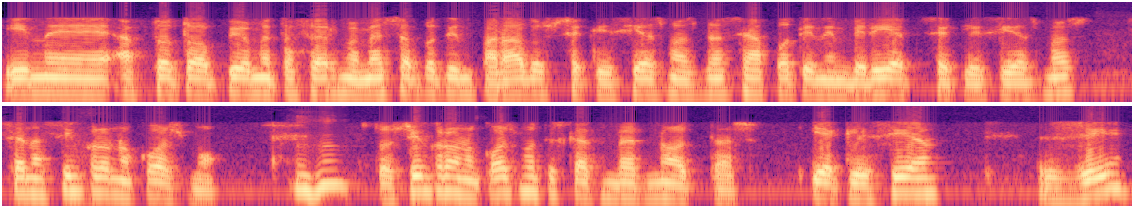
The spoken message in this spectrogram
είναι αυτό το οποίο μεταφέρουμε μέσα από την παράδοση της Εκκλησίας μας, μέσα από την εμπειρία της Εκκλησίας μας, σε ένα σύγχρονο Στο σύγχρονο κόσμο της καθημερινότητας. Η Εκκλησία ζει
